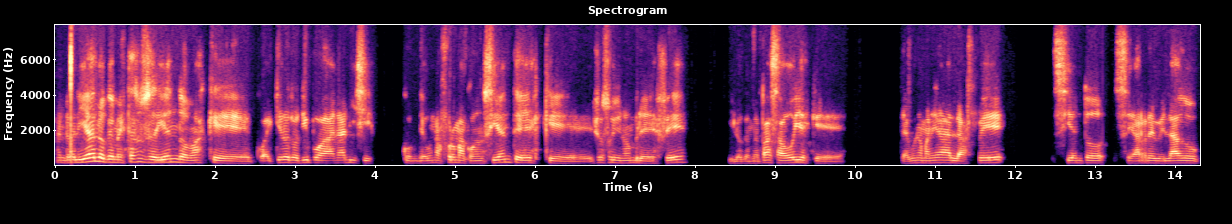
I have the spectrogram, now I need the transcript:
En realidad lo que me está sucediendo más que cualquier otro tipo de análisis de una forma consciente es que yo soy un hombre de fe y lo que me pasa hoy es que de alguna manera la fe siento se ha revelado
